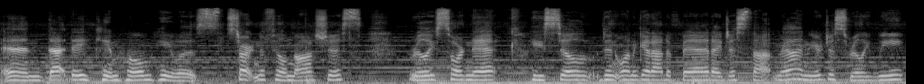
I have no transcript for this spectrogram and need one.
And that day he came home, he was starting to feel nauseous really sore neck. He still didn't want to get out of bed. I just thought, man, you're just really weak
